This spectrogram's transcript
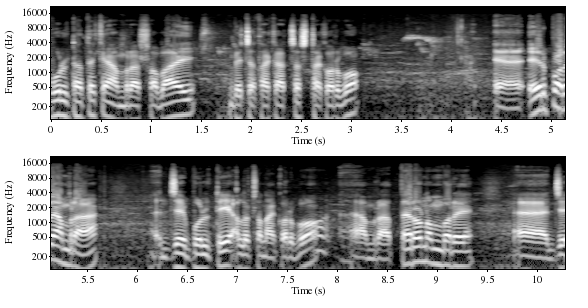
ভুলটা থেকে আমরা সবাই বেঁচে থাকার চেষ্টা করব। এরপরে আমরা যে ভুলটি আলোচনা করব, আমরা ১৩ নম্বরে যে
